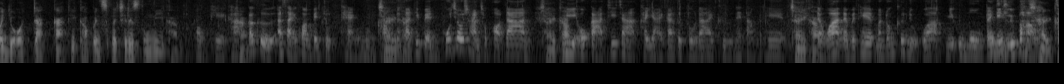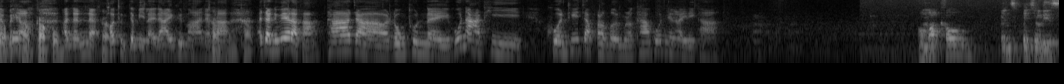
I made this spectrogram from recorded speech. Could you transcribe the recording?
ระโยชน์จากการที่เขาเป็น specialist ตรงนี้ครับ โอเคค่ะ ครับก็คืออาศัยความเป็นจุดแข็งของใช่เขานะครัคะบ ที่เป็นผู้เชี่ยวชาญเฉพาะด้าน ใช่ครับ มีโอกาสที่จะขยายการเติบโตได้คือในต่างประเทศ ใช่ครับแต่ว่าในประเทศมันต้องขึ้นอยู่ว่ามีอุโมงค์ใต้ดินหรือเปล่าใช่ครับไหมครัคะบครับผม อันนั้นแหละครับ เขาถึงจะมีรายได้ขึ้นมานะครัคะ ผมครับ อาจารย์นิเวศล่ะคะถ้าจะลงทุนในหุ้นอาทีควรที่จะประเมินมูลค่าหุ้นยังไงดีคะ ผมว่าเขา เป็น specialist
